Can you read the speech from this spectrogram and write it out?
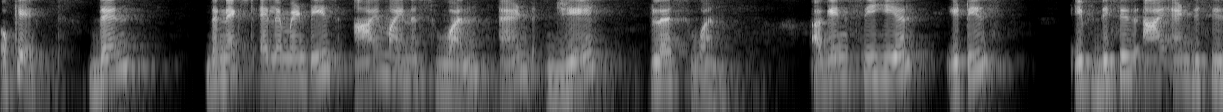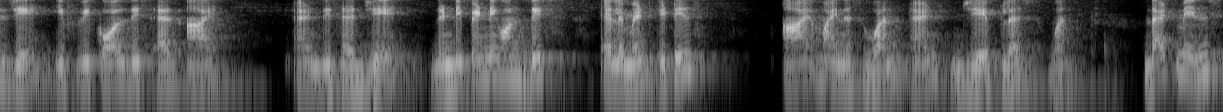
okay then the next element is i minus 1 and j plus 1 again see here it is if this is i and this is j if we call this as i and this as j then depending on this element it is i minus 1 and j plus 1 that means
